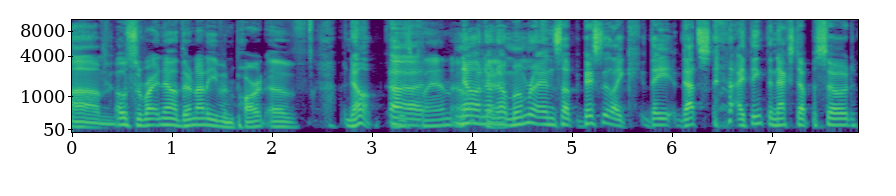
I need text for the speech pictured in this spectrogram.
Oh, so right now they're not even part of. No, uh, clan? no, no, Okay. no. Mumm-Ra ends up basically like they. That's I think the next episode,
